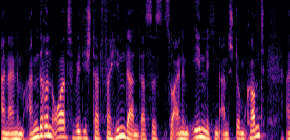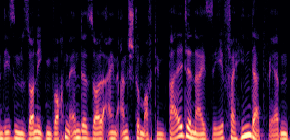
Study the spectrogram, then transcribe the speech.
An einem anderen Ort will die Stadt verhindern, dass es zu einem ähnlichen Ansturm kommt. An diesem sonnigen Wochenende soll ein Ansturm auf den Baldeneysee verhindert werden.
